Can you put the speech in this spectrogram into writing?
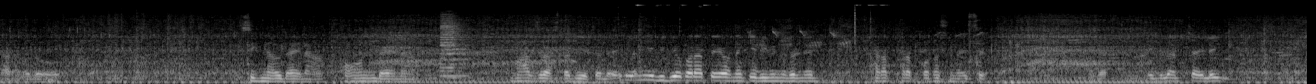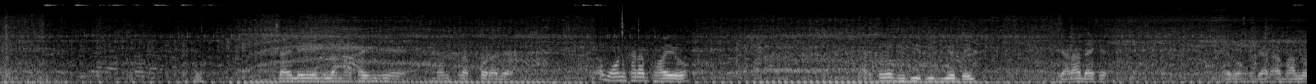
তারা হলো সিগন্যাল দেয় না হর্ন দেয় না, মাঝ রাস্তা দিয়ে চলে। এগুলো নিয়ে ভিডিও করাতে অনেকে বিভিন্ন ধরনের খারাপ খারাপ কথা শোনাইছে এগুলো চাইলেই চাইলেই এগুলো মাথায় নিয়ে মন খারাপ করা যায়। মন খারাপ হয়ও। তারপরেও ভিডিও টিডিও দেই, যারা দেখে এবং যারা ভালো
